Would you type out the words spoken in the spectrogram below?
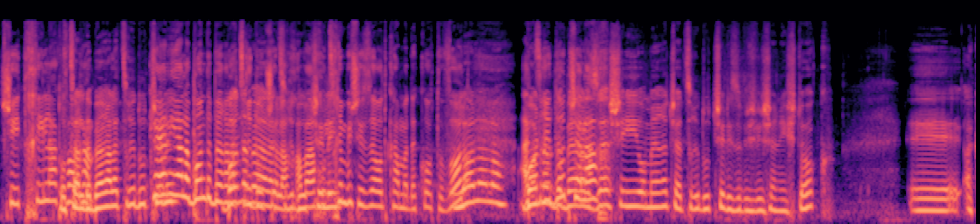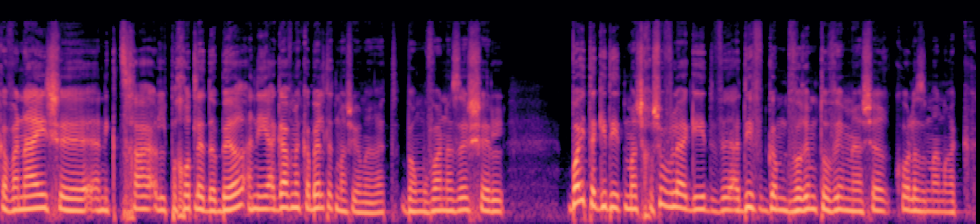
שהתחילה את כבר... רוצה כמה- לדבר על הצרידות שלי? כן, יאללה, בוא נדבר בוא על הצרידות על שלך, הצרידות אבל אנחנו שלי. צריכים בשביל זה עוד כמה דקות טובות. לא, לא, לא. בוא נדבר על שלך- זה שהיא אומרת שהצרידות שלי זה בשביל שאני אשתוק. Uh, הכוונה היא שאני צריכה פחות לדבר. אני אגב מקבלת את מה שהיא אומרת, במובן הזה של בואי תגידי את מה שחשוב להגיד, ועדיף גם דברים טובים מאשר כל הזמן רק...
